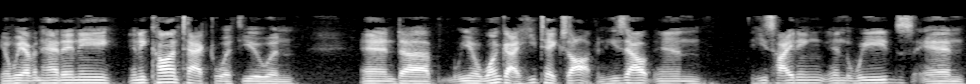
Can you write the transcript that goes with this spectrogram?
You know, we haven't had any any contact with you, and and uh, you know, one guy he takes off and he's out and he's hiding in the weeds, and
